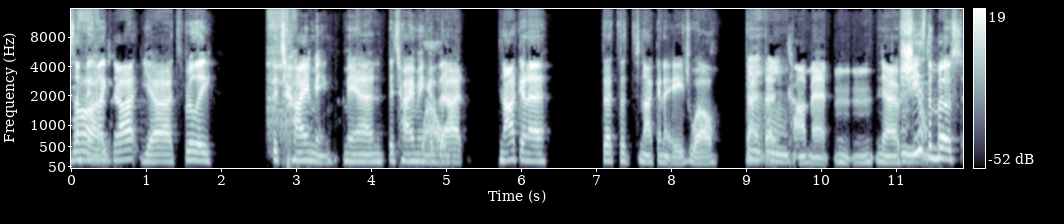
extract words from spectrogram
Something like that? Yeah, it's really the timing, man. The timing Wow. of that. Not gonna that that's not gonna age well. That Mm-mm. that comment. Mm-mm. No, she's the most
